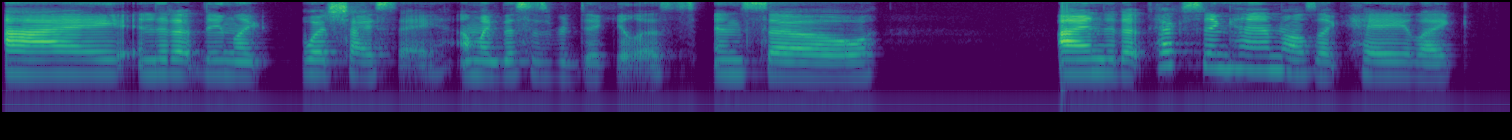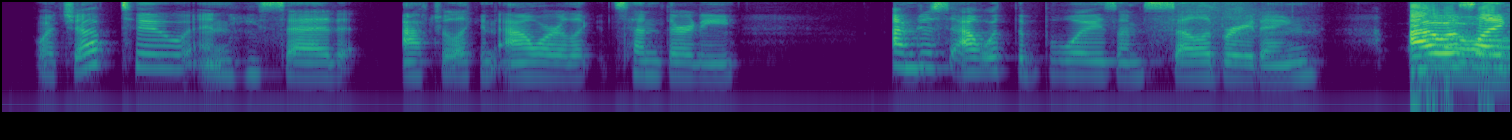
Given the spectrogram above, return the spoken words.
I ended up being like, what should I say? I'm like, this is ridiculous. And so I ended up texting him. I was like, hey, like, what you up to? And he said, after like an hour, like it's 10:30, I'm just out with the boys. I'm celebrating. I was like,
